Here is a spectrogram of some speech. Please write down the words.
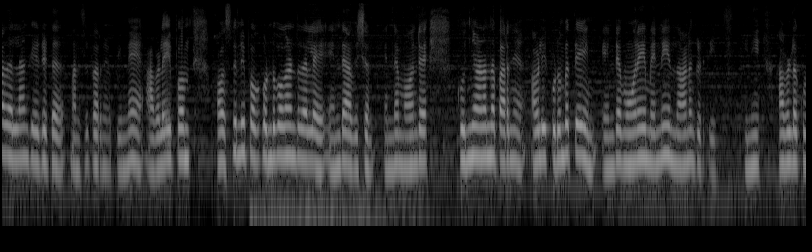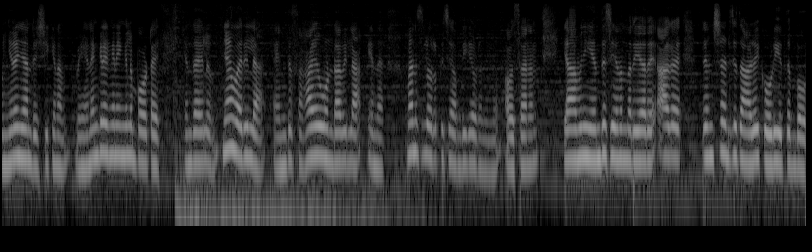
അതെല്ലാം കേട്ടിട്ട് മനസ്സിൽ പറഞ്ഞു. പിന്നെ അവളെ ഇപ്പം ഹോസ്പിറ്റലിൽ പോ കൊണ്ടുപോകേണ്ടതല്ലേ? എന്റെ ആവശ്യം. എന്റെ മോന്റെ കുഞ്ഞാണെന്ന് പറഞ്ഞ് അവൾ ഈ കുടുംബത്തെയും എന്റെ മോനെയും എന്നെയും നാണം കെടുത്തി. ഇനി അവളുടെ കുഞ്ഞിനെ ഞാൻ രക്ഷിക്കണം. വേണമെങ്കിൽ എങ്ങനെയെങ്കിലും പോട്ടെ. എന്തായാലും ഞാൻ വരില്ല. എന്റെ സഹായവും ഉണ്ടാവില്ല എന്ന് മനസ്സിലുറപ്പിച്ച അംബിക അവിടെ നിന്നു. അവസാനം യാമിനി എന്ത് ചെയ്യണമെന്നറിയാതെ ആകെ ടെൻഷൻ അടിച്ച് താഴേക്ക് ഓടിയെത്തുമ്പോൾ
